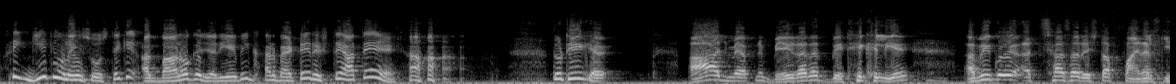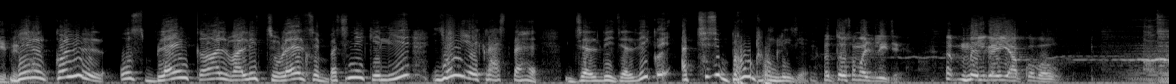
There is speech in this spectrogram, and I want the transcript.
अरे ये क्यों नहीं सोचते कि अखबारों के ज़रिए भी घर बैठे रिश्ते आते हैं। तो ठीक है आज मैं अपने बेगैरत बेटे के लिए अभी कोई अच्छा सा रिश्ता फाइनल की देता। बिल्कुल उस ब्लैंक कॉल वाली चुड़ैल से बचने के लिए यही एक रास्ता है। जल्दी जल्दी कोई अच्छी सी बहू ढूंढ लीजिए। तो समझ लीजिए। मिल गई आपको बहू।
